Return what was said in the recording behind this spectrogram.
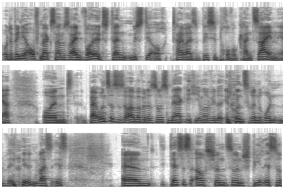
oder wenn ihr aufmerksam sein wollt, dann müsst ihr auch teilweise ein bisschen provokant sein, ja. Und bei uns ist es auch immer wieder so, das merke ich immer wieder in unseren Runden, wenn irgendwas ist ähm, dass es auch schon so ein Spiel ist, so,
